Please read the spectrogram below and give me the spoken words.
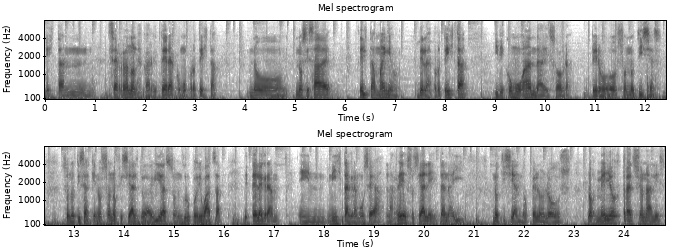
están cerrando las carreteras como protesta. No, no se sabe el tamaño de las protestas y de cómo anda eso ahora, pero son noticias, son noticias que no son oficiales todavía, son grupos de WhatsApp, de Telegram, en Instagram, o sea, las redes sociales están ahí noticiando, pero los, los medios tradicionales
